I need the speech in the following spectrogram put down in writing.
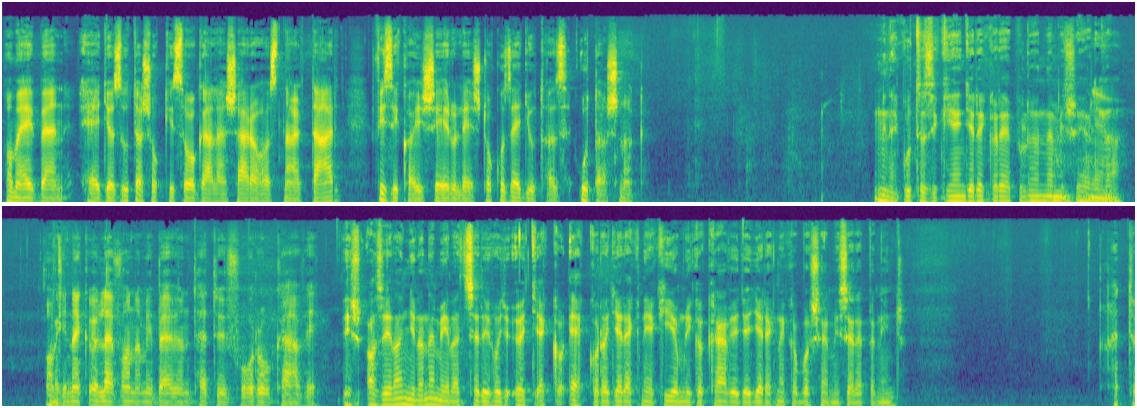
amelyben egy az utasok kiszolgálására használt tárgy fizikai sérülést okoz egy utaz, utasnak. Minek utazik ilyen gyerek a repülőn, nem is értem. Ja. Akinek öle van, ami beönthető forró kávé. És azért annyira nem életszerű, hogy egy ekkor, ekkora gyereknél kijömlik a kávé, hogy a gyereknek abban semmi szerepe nincs. Hát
